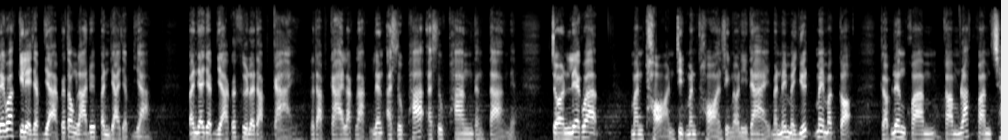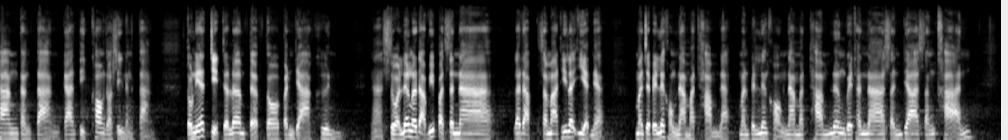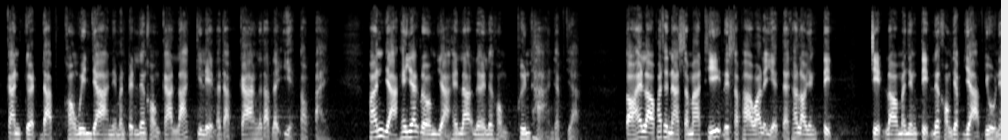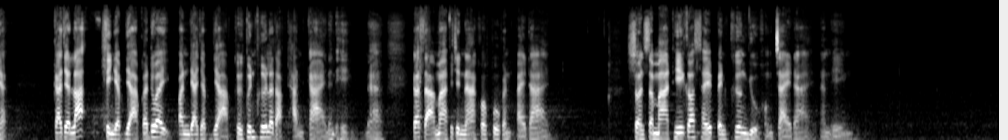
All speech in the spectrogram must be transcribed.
เรียกว่ากิเลสหยาบๆก็ต้องละด้วยปัญญาหยาบๆปัญญาหยาบๆก็คือระดับกาย ระดับกายหลักๆ เรื่องอสุภะอสุพังต่างๆเนี่ยจนเรียกว่ามันถอนจิตมันถอนสิ่งเหล่านี้ได้ มันไม่มายึดไม่มาเกาะกับเรื่องความความรักความชังต่างๆ การติดข้องต่อสิ่งต่างๆ ตรงนี้จิตจะเริ่มเติบโตปัญญาขึ้นนะส่วนเรื่องระดับวิปัสสนา ระดับสมาธิละเอียดเนี่ย มันจะเป็นเรื่องของนามธรรมและมันเป็นเรื่องของนามธรรม เรื่องเวทนาสัญญาสังขาร การเกิดดับของวิญญาณเนี่ยมันเป็นเรื่องของการละกิเลสระดับกลางระดับละเอียดต่อไป เพราะฉะนั้นอยากให้แยกรวมอยากให้ละเลยเรื่องของพื้นฐานหยาบๆต่อให้เราพัฒนาสมาธิหรือสภาวะละเอียด แต่ถ้าเรายังติดจิตเรามันยังติดเรื่องของหยาบหยาบอยู่เนี่ยการจะละสิ่งหยาบหยาบก็ด้วยปัญญาหยาบหยาบคือพื้นพื้นระดับฐานกายนั่นเองนะก็สามารถพิจารณาควบคู่กันไปได้ ส่วนสมาธิก็ใช้เป็นเครื่องอยู่ของใจได้นั่นเอง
